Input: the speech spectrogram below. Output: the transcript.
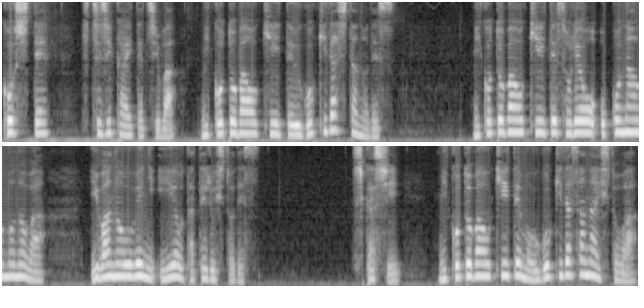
こうして羊飼いたちは御言葉を聞いて動き出したのです。御言葉を聞いてそれを行う者は岩の上に家を建てる人です。しかし、御言葉を聞いても動き出さない人は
